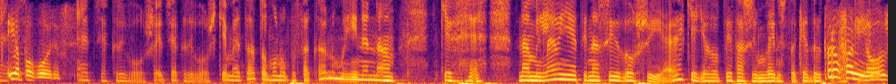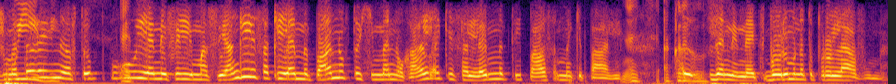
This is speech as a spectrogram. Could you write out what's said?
έτσι, η απαγόρευση. Έτσι ακριβώς, έτσι ακριβώς. Και μετά το μόνο που θα κάνουμε είναι να, και, να μιλάμε για την ασυδοσία ε, και για το τι θα συμβαίνει στο κέντρο του Προφανώς, μετά είναι αυτό που έτσι. λένε οι φίλοι μας οι Άγγλοι, θα κλαίμε πάνω από το χειμένο γάλα και θα λέμε τι πάθαμε και πάλι. Έτσι, ακριβώς. δεν είναι έτσι, μπορούμε να το προλάβουμε.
